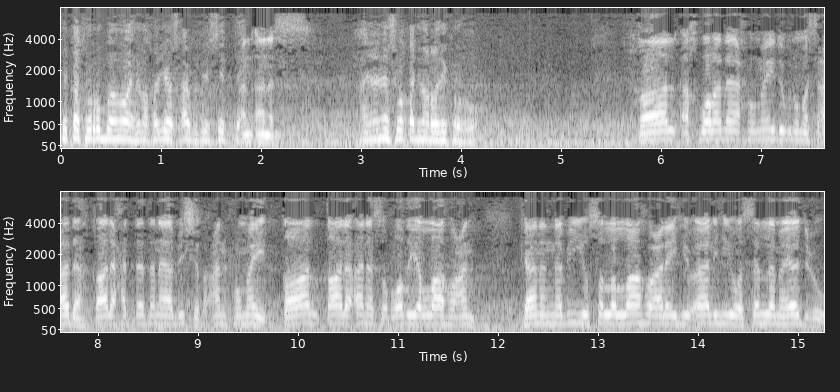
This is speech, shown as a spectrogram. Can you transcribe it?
ثقة ربما وهم أخرجه أصحاب كتب الستة. عن أنس. عن أنس وقد مر ذكره. قال أخبرنا حميد بن مسعدة قال حدثنا بشر عن حميد قال قال أنس رضي الله عنه كان النبي صلى الله عليه وآله وسلم يدعو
